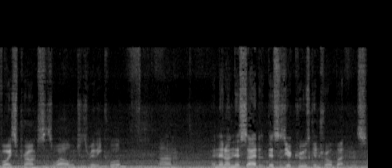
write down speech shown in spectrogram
voice prompts as well, which is really cool. Um, and then on this side, this is your cruise control buttons.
